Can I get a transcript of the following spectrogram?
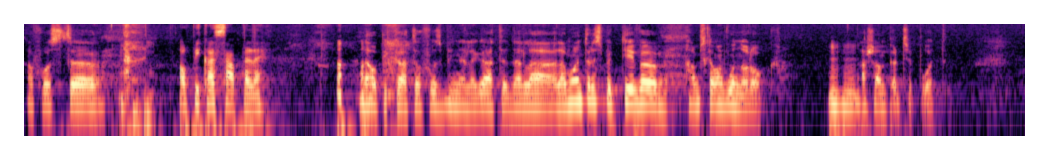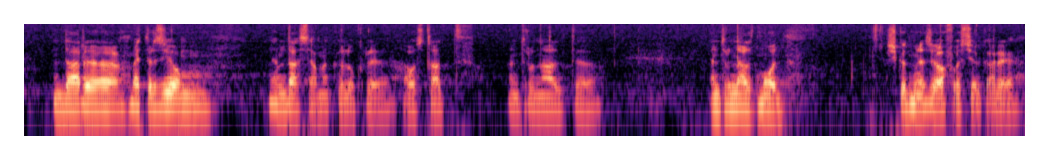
A fost... Uh, Au picat sapele. N-au picat, au fost bine legate, dar la, la momentul respectiv uh, am zis că am avut noroc. Uh-huh. Așa am perceput. Dar uh, mai târziu mi-am dat seama că lucrurile au stat într-un alt, uh, într-un alt mod și că Dumnezeu a fost Cel care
